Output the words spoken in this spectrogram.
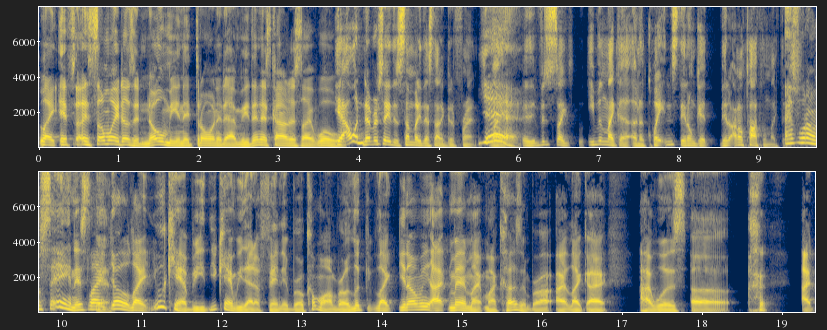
like if, if somebody doesn't know me and they throwing it at me then it's kind of just like whoa Yeah, I would never say to somebody that's not a good friend. Yeah. Like, if it's like even like a, an acquaintance, they don't get. They don't, I don't talk to them like that. That's what I'm saying. It's like, Yeah. yo, like you can't be, you can't be that offended, bro. Come on, bro. Look, like you know what I mean. I man, my my cousin, bro. I like I I was uh I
